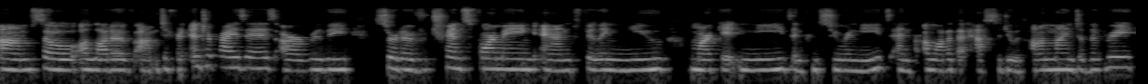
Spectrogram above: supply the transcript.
Um, so a lot of um, different enterprises are really sort of transforming and filling new market needs and consumer needs. And a lot of that has to do with online delivery.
